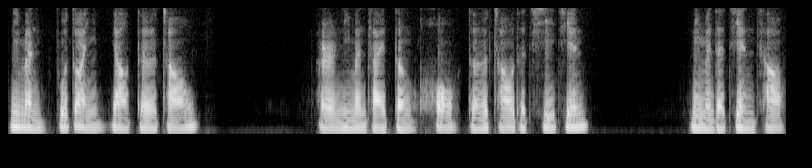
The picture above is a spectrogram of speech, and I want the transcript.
你们不断要得着。而你们在等候得着的期间，你们的建造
